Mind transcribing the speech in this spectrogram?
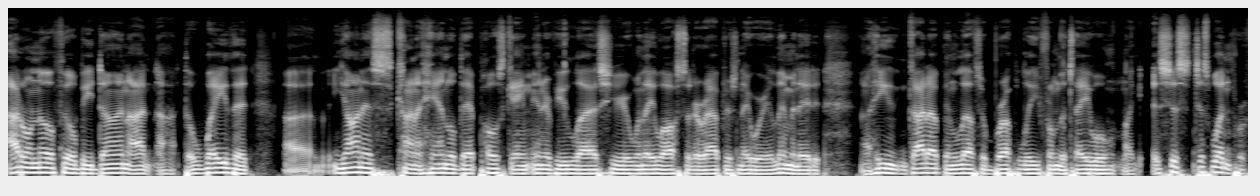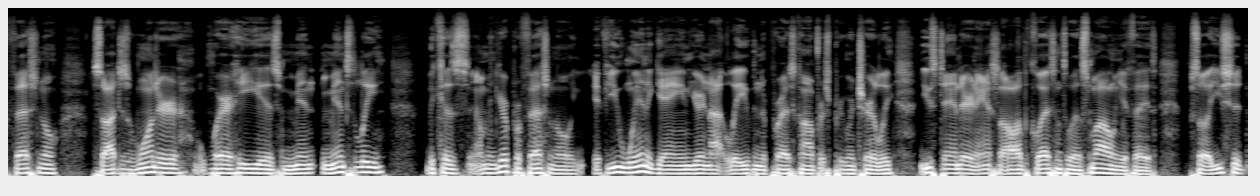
I don't know if it'll be done. I, the way that uh, Giannis kind of handled that post game interview last year when they lost to the Raptors and they were eliminated, uh, he got up and left abruptly from the table. Like it's just just wasn't professional. So I just wonder where he is men- mentally because I mean you're professional. If you win a game, you're not leaving the press conference prematurely. You stand there and answer all the questions with a smile on your face. So you should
